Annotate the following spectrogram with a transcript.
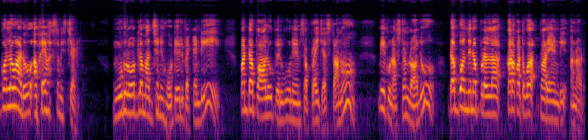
గొల్లవాడు అభయవస్త్రం ఇచ్చాడు. మూడు రోడ్ల మధ్యని హోటల్ పెట్టండి పడ్డ పాలు పెరుగు నేను సప్లై చేస్తాను మీకు నష్టం రాదు డబ్బు అందినప్పుడల్లా కరకట్టుగా పారేయండి అన్నాడు.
